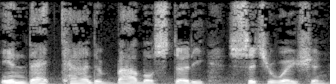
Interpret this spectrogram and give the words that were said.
in that kind of Bible study situation.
